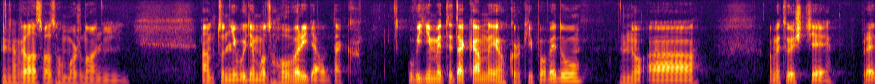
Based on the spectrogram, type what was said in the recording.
Veľa z vás ho možno ani vám to nebudem môcť hovoriť, ale tak uvidíme teda kam jeho kroky povedú. No a máme tu ešte pre,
